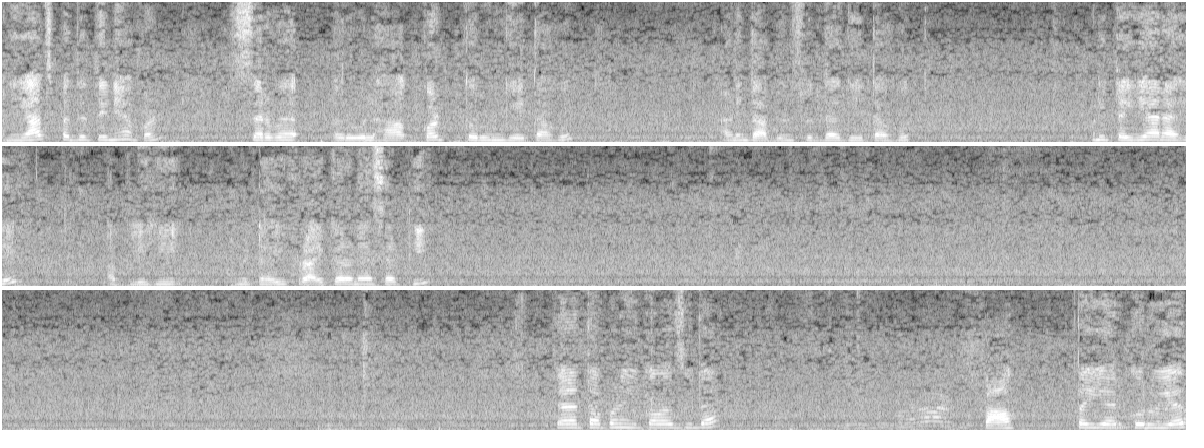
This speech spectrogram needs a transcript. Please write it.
आणि याच पद्धतीने आपण सर्व रोल हा कट करून घेत आहोत आणि दाबून सुद्धा घेत आहोत. आणि तयार आहे आपली ही मिठाई फ्राय करण्यासाठी. तर आता आपण एका बाजूला पाक तयार करूयात.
